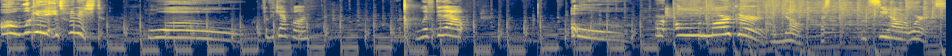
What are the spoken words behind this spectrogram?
Oh, look at it. It's finished. Whoa. Put the cap on. Lift it out. Oh, our own marker. I know. Let's, Let's see how it works.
